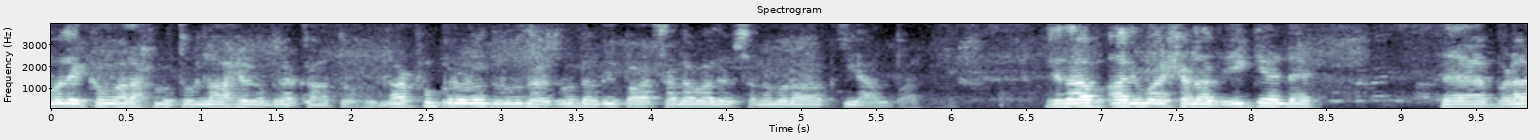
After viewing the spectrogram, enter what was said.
वालेकुम वरहमतुल्लाहि वबरकातुहू लाखों करोड़ों दरूद हजूर नबी पाक सल्लल्लाहु अलैहि वसल्लम और आपकी आल पर जनाब अज माशाल्लाह वीकेंड है तो बड़ा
